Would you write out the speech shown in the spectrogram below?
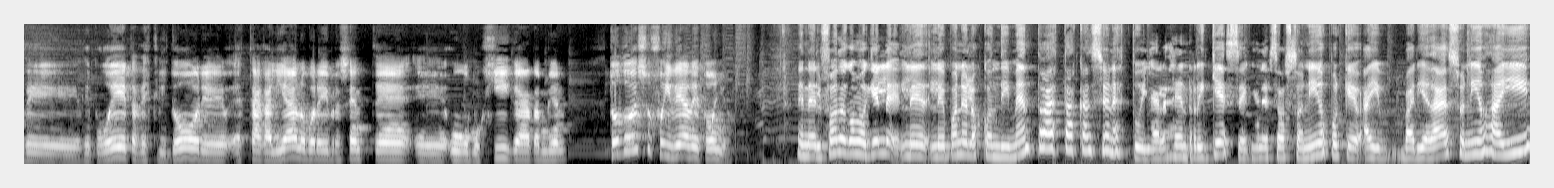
de- de poetas, de escritores, está Galeano por ahí presente, eh, Hugo Mujica también. Todo eso fue idea de Toño. En el fondo como que le, le- le pone los condimentos a estas canciones tuyas, las enriquece con esos sonidos porque hay variedad de sonidos ahí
